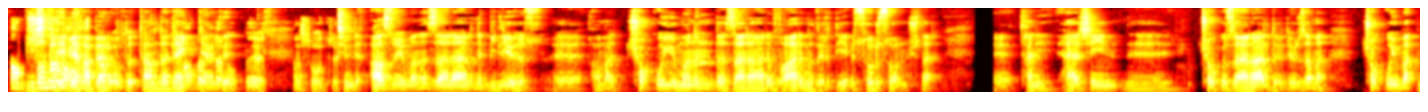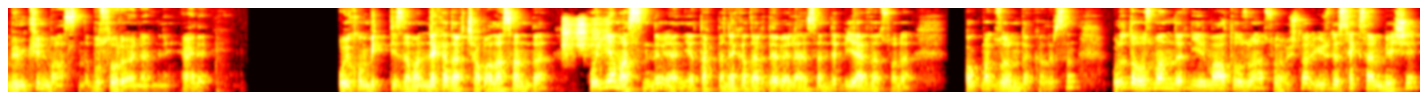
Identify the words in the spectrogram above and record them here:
Tam ilişkili bir vallahi haber oldu. Tam da denk haberler geldi. oldu, Evet. Nasıl olacak? Şimdi az uyumanın zararını biliyoruz. Ee, ama çok uyumanın da zararı var mıdır diye bir soru sormuşlar. Ee, hani her şeyin e, çok zarardır diyoruz ama çok uyumak mümkün mü aslında? Bu soru önemli. Yani uykun bittiği zaman ne kadar çabalasan da uyuyamazsın değil mi? Yani yatakta ne kadar debelensen de bir yerden sonra kalkmak zorunda kalırsın. Burada da uzmanların 26 uzmana sormuşlar. %85'i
